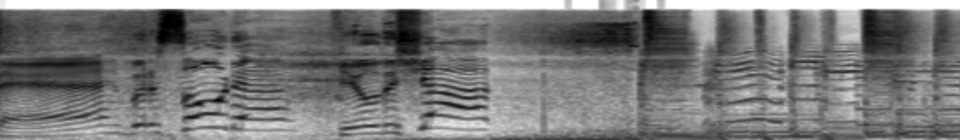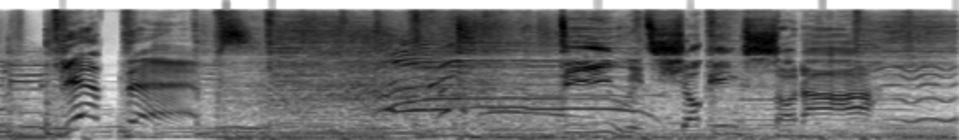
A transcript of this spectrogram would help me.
Teh bersoda. Feel the shock. Get Tabs. Tea with shocking soda.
